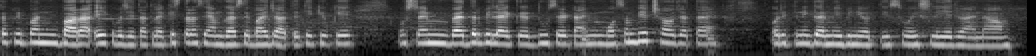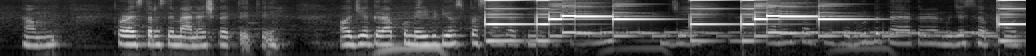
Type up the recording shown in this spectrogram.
तकरीबन बारह, एक बजे तक लाइक इस तरह से हम घर से बाहर जाते थे क्योंकि उस टाइम वेदर भी लाइक दूसरे टाइम में मौसम भी अच्छा हो जाता है और इतनी गर्मी भी नहीं होती सो इसलिए जो है ना हम थोड़ा इस तरह से मैनेज करते थे। और जी, अगर आपको मेरी वीडियोस पसंद आती हैं तो मुझे कमेंट करके ज़रूर बताया करें और मुझे सपोर्ट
